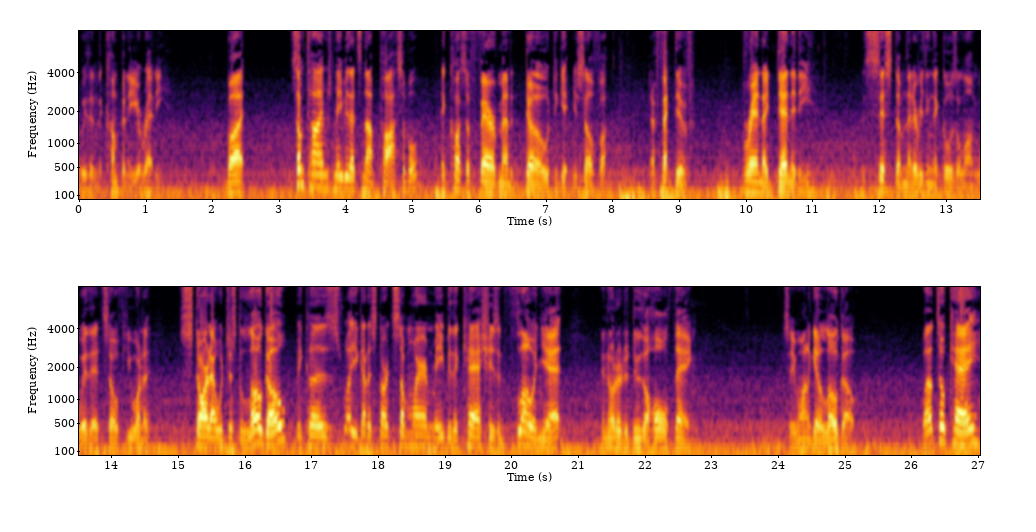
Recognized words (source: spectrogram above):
within the company already. But sometimes maybe that's not possible. It costs a fair amount of dough to get yourself a, an effective brand identity, system, that everything that goes along with it. So if you want to start out with just a logo, because, well, you got to start somewhere and maybe the cash isn't flowing yet in order to do the whole thing. So you want to get a logo. Well, it's okay,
